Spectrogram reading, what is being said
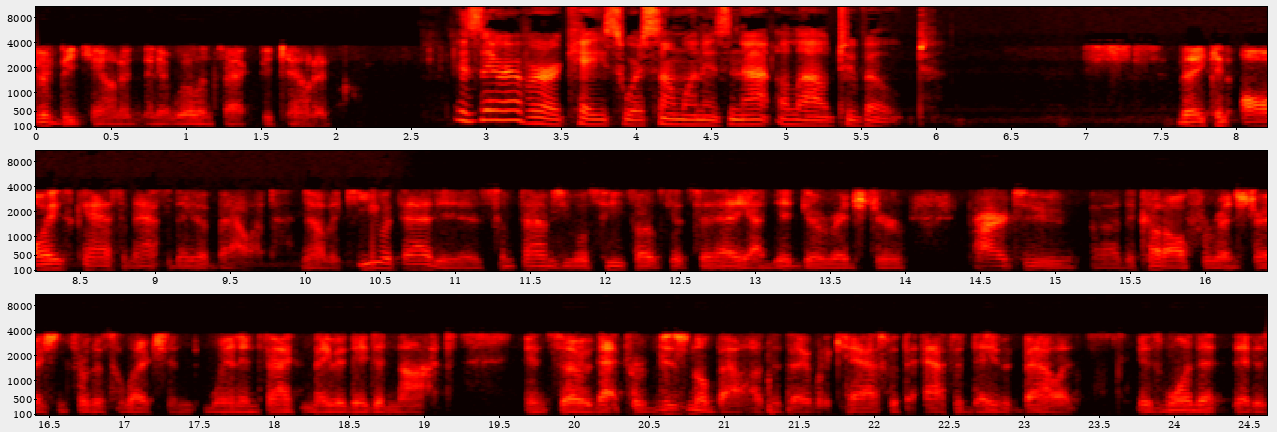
should be counted, and it will in fact be counted. Is there ever a case where someone is not allowed to vote? They can always cast an affidavit ballot. Now, the key with that is sometimes you will see folks that say, hey, I did go register prior to uh, the cutoff for registration for this election, when in fact maybe they did not. And so that provisional ballot that they were able to cast with the affidavit ballot is one that, that is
